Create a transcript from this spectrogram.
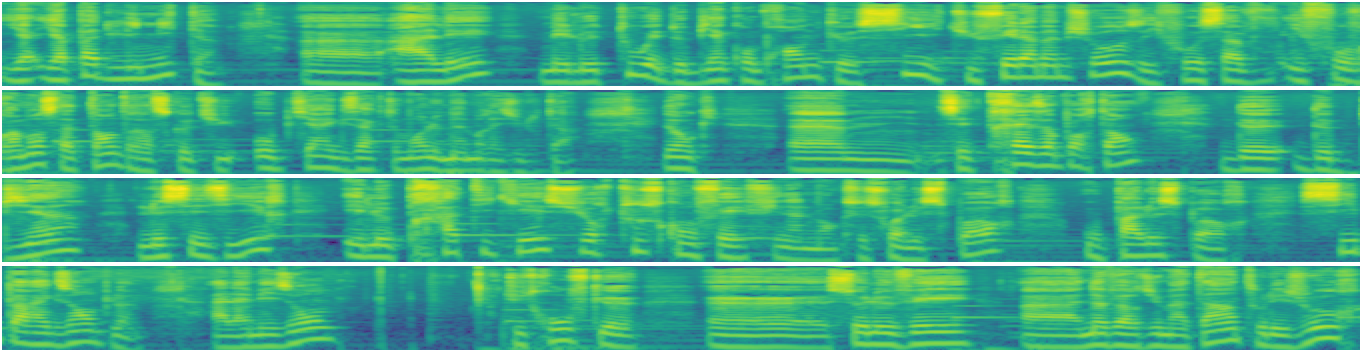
n'y a, pas de limite euh, à aller, mais le tout est de bien comprendre que si tu fais la même chose, il faut, il faut vraiment s'attendre à ce que tu obtiens exactement le même résultat. Donc, euh, c'est très important de, de, bien le saisir et le pratiquer sur tout ce qu'on fait finalement, que ce soit le sport ou pas le sport. Si par exemple, à la maison, tu trouves que euh, se lever à 9h du matin tous les jours,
